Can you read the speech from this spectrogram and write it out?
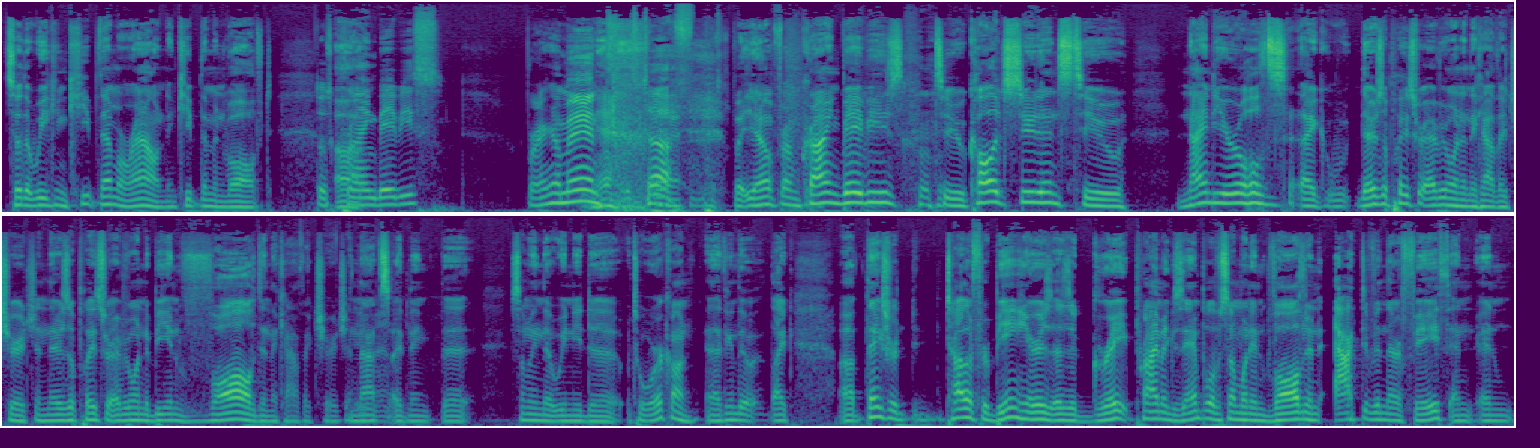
so that we can keep them around and keep them involved. Those Uh, crying babies. Bring them in. Yeah. It's tough. But you know, from crying babies to college students to 90 year olds, like w- there's a place for everyone in the Catholic Church, and there's a place for everyone to be involved in the Catholic Church, and that's I think that something that we need to to work on. And I think that like, uh, thanks for Tyler for being here as, as a great prime example of someone involved and active in their faith and and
